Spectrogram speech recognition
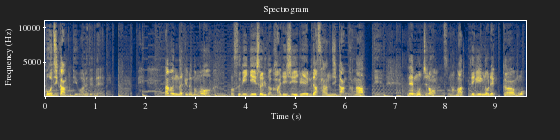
5時間って言われてて。多分だけれども 3D 処理とか激しいゲームでは3時間かなっていう。でもちろんそのバッテリーの劣化も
